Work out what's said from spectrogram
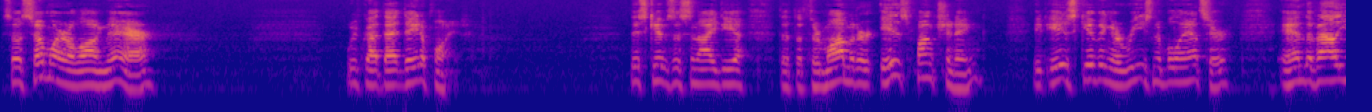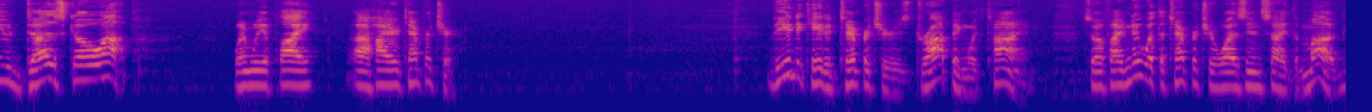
So somewhere along there we've got that data point. This gives us an idea that the thermometer is functioning, it is giving a reasonable answer, and the value does go up when we apply a higher temperature. The indicated temperature is dropping with time, so if I knew what the temperature was inside the mug,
